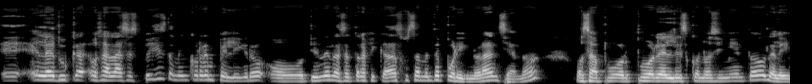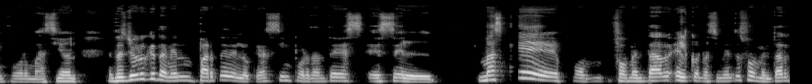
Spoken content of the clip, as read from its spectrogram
eh, la educa o sea, las especies también corren peligro o tienden a ser traficadas justamente por ignorancia, ¿no? O sea, por, por el desconocimiento de la información. Entonces, yo creo que también parte de lo que es importante es, es el, más que fomentar el conocimiento, es fomentar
